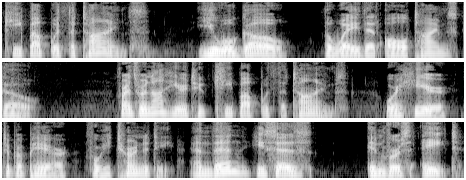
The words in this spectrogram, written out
keep up with the times, you will go the way that all times go. Friends, we're not here to keep up with the times. We're here to prepare for eternity. And then he says in verse 8,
